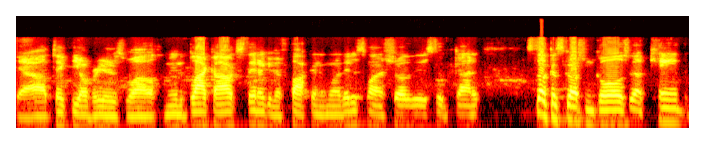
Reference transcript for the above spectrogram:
Yeah, I'll take the over here as well. I mean, the Blackhawks, they don't give a fuck anymore. They just want to show that they still got it. Still can score some goals. We got Kane, the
